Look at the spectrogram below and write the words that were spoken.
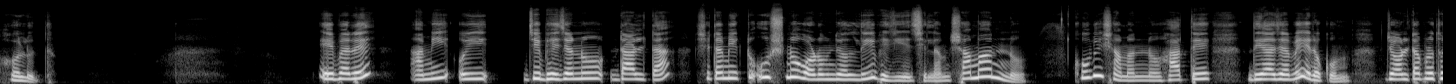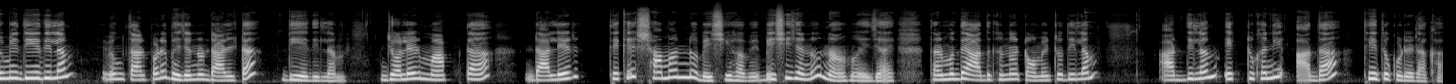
হলুদ। এবারে আমি ওই যে ভেজানো ডালটা সেটা আমি একটু উষ্ণ গরম জল দিয়ে ভিজিয়েছিলাম। সামান্য, খুবই সামান্য। হাতে দেয়া যাবে এরকম। জলটা প্রথমে দিয়ে দিলাম এবং তারপরে ভেজানো ডালটা দিয়ে দিলাম। জলের মাপটা ডালের থেকে সামান্য বেশি হবে, বেশি যেন না হয়ে যায়। তার মধ্যে আধখানা টমেটো দিলাম আর দিলাম একটুখানি আদা থেঁতো করে রাখা।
